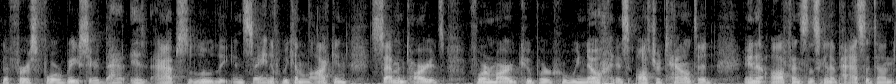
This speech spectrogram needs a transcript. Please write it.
the first four weeks here. That is absolutely insane. If we can lock in seven targets for Amari Cooper, who we know is ultra talented, in an offense that's going to pass a ton,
